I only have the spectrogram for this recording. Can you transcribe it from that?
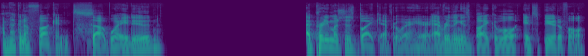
I'm not going to fucking subway, dude. I pretty much just bike everywhere here. Everything is bikeable. It's beautiful.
